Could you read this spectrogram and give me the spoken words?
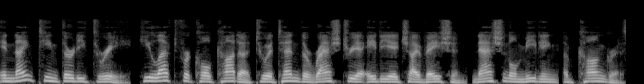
In 1933, he left for Kolkata to attend the Rashtriya Adhyachavation national meeting of Congress,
